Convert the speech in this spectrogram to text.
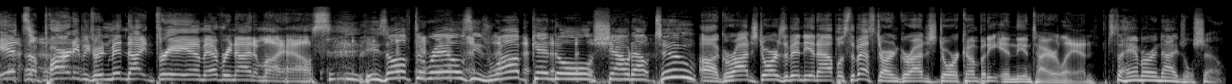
it's a party between midnight and 3 a.m. every night at my house. He's off the rails. He's Rob Kendall. Shout out to Uh, garage Doors of Indianapolis, the best darn garage door company in the entire land. it's the Hammer and Nigel show.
